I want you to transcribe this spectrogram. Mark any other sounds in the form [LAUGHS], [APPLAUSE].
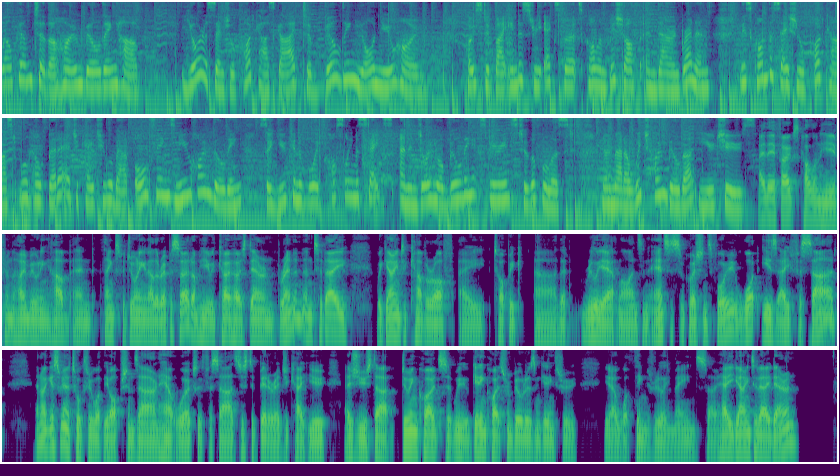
Welcome to the Home Building Hub, your essential podcast guide to building your new home. Hosted by industry experts Colin Bischoff and Darren Brennan, this conversational podcast will help better educate you about all things new home building so you can avoid costly mistakes and enjoy your building experience to the fullest, no matter which home builder you choose. Hey there, folks. Colin here from the Home Building Hub, and thanks for joining another episode. I'm here with co host Darren Brennan, and today we're going to cover off a topic uh, that really outlines and answers some questions for you. What is a facade? And I guess we're going to talk through what the options are and how it works with facades just to better educate you as you start doing quotes, we're getting quotes from builders and getting through, you know, what things really mean. So how are you going today, Darren?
